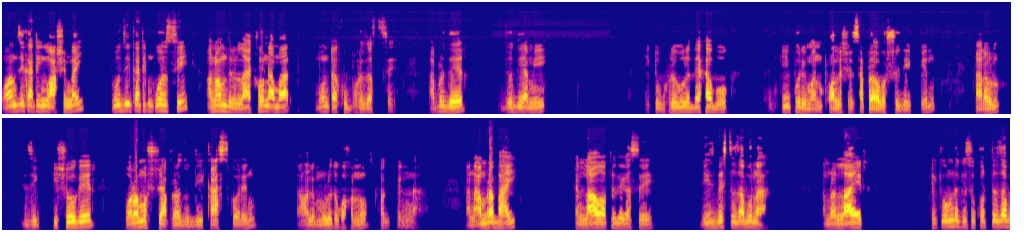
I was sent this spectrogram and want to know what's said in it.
ওয়ান জি কাটিংও আসে নাই, টু জি কাটিং করেছি, আলহামদুলিল্লাহ, এখন আমার মনটা খুব ভরে যাচ্ছে। আপনাদের যদি আমি একটু ঘুরে ঘুরে দেখাবো কি পরিমাণ ফল এসেছে আপনারা অবশ্যই দেখবেন। কারণ যে কৃষকের পরামর্শে আপনারা যদি কাজ করেন, তাহলে মূলত কখনো থাকবেন না। কারণ আমরা ভাই লাউ আপনাদের কাছে, বীজ বেচতে যাব না। আমরা লাউয়ের থেকে অন্য কিছু করতে যাব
